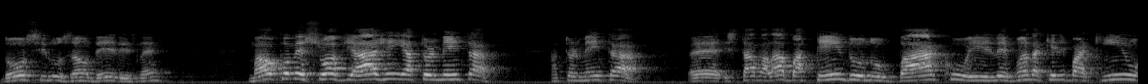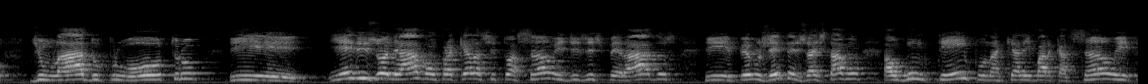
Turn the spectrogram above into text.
Doce ilusão deles, né? Mal começou a viagem e a tormenta, a tormenta é, estava lá batendo no barco e levando aquele barquinho de um lado para o outro, e, e eles olhavam para aquela situação e desesperados, e pelo jeito eles já estavam algum tempo naquela embarcação e,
